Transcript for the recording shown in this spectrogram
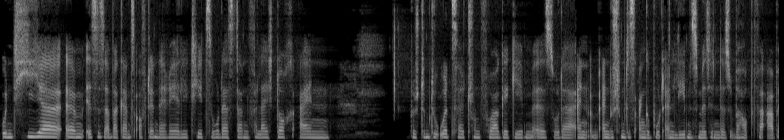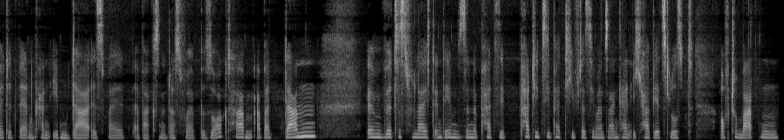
Und hier ähm, ist es aber ganz oft in der Realität so, dass dann vielleicht doch ein bestimmte Uhrzeit schon vorgegeben ist oder ein, ein bestimmtes Angebot an Lebensmitteln, das überhaupt verarbeitet werden kann, eben da ist, weil Erwachsene das vorher besorgt haben. Aber dann ähm, wird es vielleicht in dem Sinne partizipativ, dass jemand sagen kann, ich habe jetzt Lust auf Tomaten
